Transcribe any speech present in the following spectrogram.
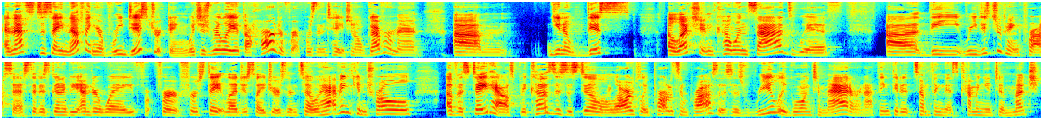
And that's to say nothing of redistricting, which is really at the heart of representational government. Um, you know, this election coincides with uh, the redistricting process that is going to be underway for, for, for, state legislatures. And so having control of a state house, because this is still a largely partisan process, is really going to matter. And I think that it's something that's coming into much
